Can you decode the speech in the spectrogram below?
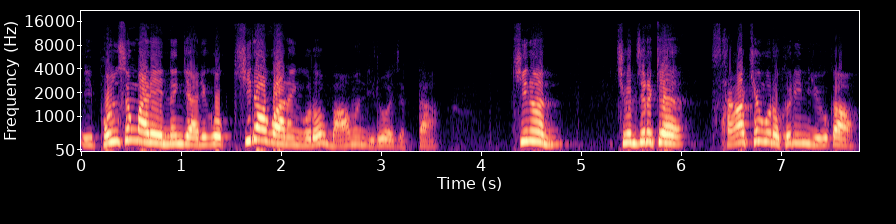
이 본성만에 있는 게 아니고 기라고 하는 거로 마음은 이루어졌다. 기는 지금 저렇게 사각형으로 그린 이유가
